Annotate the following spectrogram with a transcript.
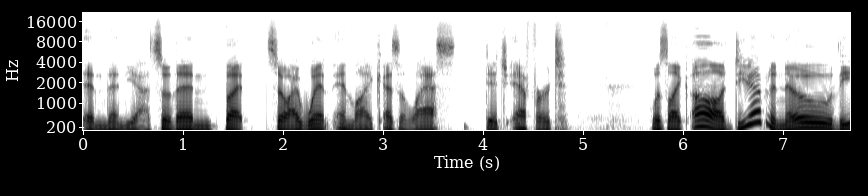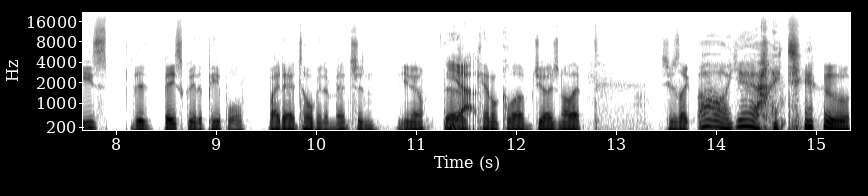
and then yeah so then but so i went and like as a last ditch effort was like oh do you happen to know these the basically the people my dad told me to mention you know the Yeah. kennel club judge and all that? She was like oh yeah i do.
